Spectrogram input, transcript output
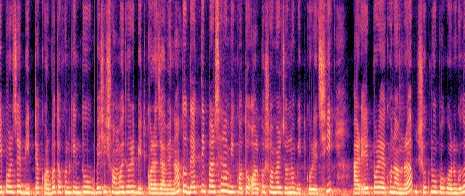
এই পর্যায়ে বিটটা করব, তখন কিন্তু বেশি সময় ধরে বিট করা যাবে না। তো দেখতেই পারছেন আমি কত অল্প সময়ের জন্য বিট করেছি। আর এরপরে এখন আমরা শুকনো উপকরণগুলো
